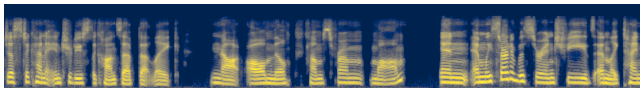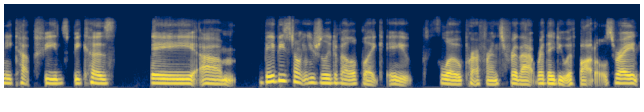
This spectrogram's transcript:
just to kind of introduce the concept that like not all milk comes from mom. And and we started with syringe feeds and like tiny cup feeds because they um babies don't usually develop like a flow preference for that where they do with bottles right?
